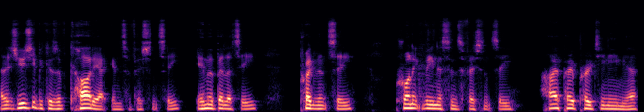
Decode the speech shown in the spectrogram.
and it's usually because of cardiac insufficiency, immobility, pregnancy, chronic venous insufficiency, hypoproteinemia,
